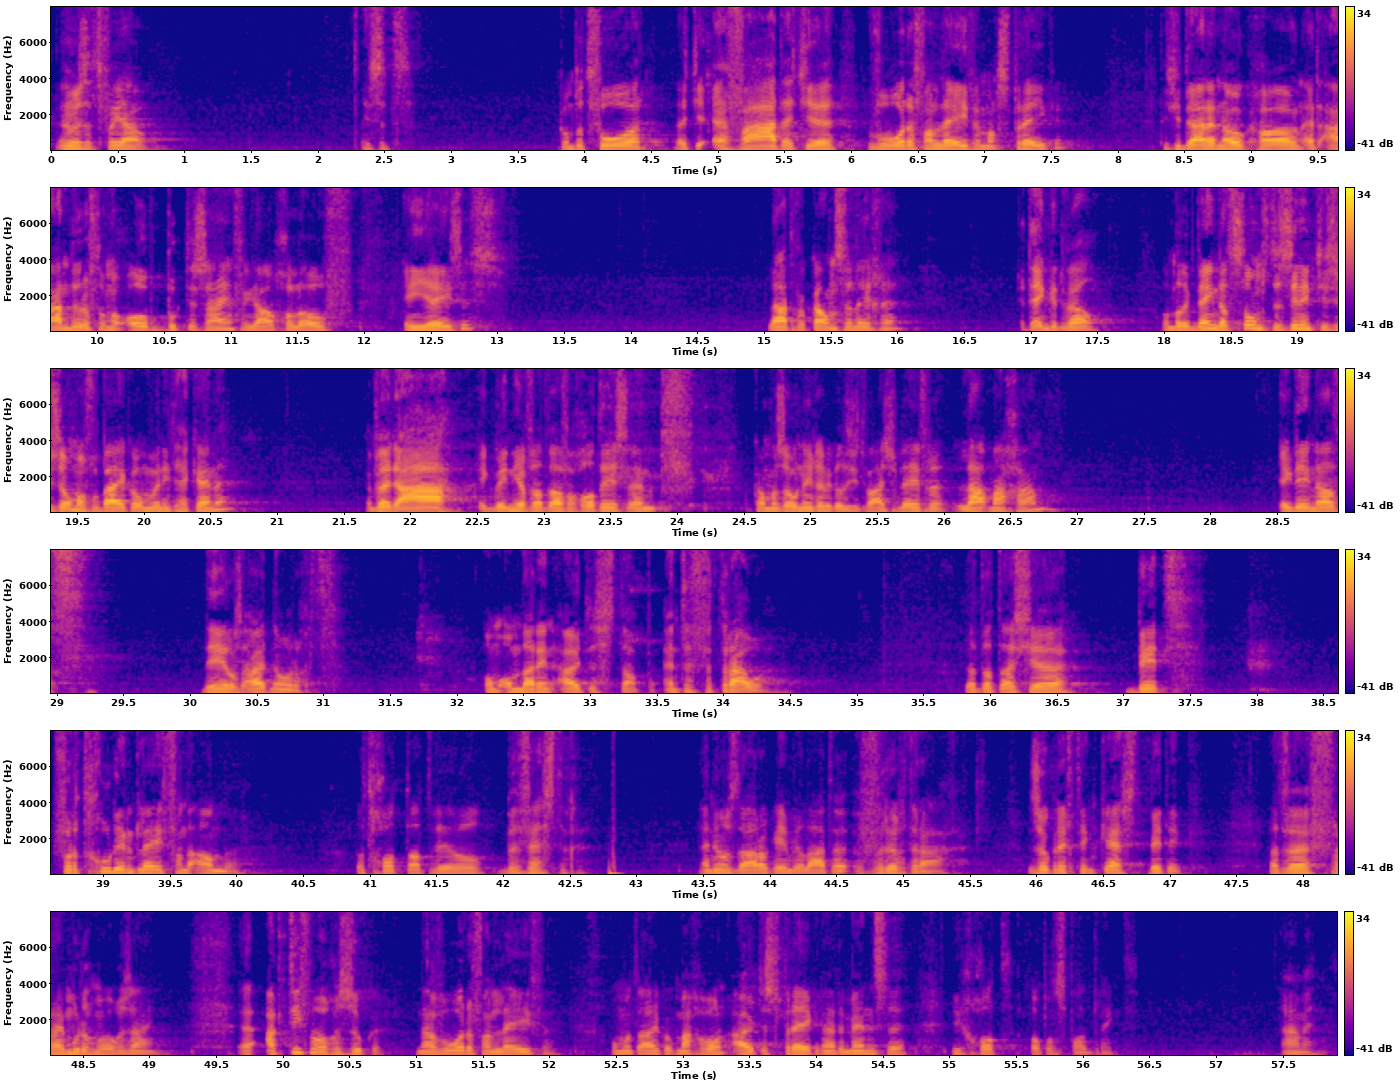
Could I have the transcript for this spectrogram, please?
En hoe is het voor jou? Is het, komt het voor dat je ervaart dat je woorden van leven mag spreken? Dat je daarin ook gewoon het aandurft om een open boek te zijn van jouw geloof in Jezus? Laten we kansen liggen? Ik denk het wel. Omdat ik denk dat soms de zinnetjes die zomaar voorbij komen we niet herkennen. En we ah, ik weet niet of dat wel van God is. En pff, kan me zo'n ingewikkelde situatie leveren. Laat maar gaan. Ik denk dat de Heer ons uitnodigt om, om daarin uit te stappen en te vertrouwen. Dat, dat als je bidt voor het goede in het leven van de ander, dat God dat wil bevestigen. En ons daar ook in wil laten vrucht dragen. Dus ook richting kerst bid ik dat we vrijmoedig mogen zijn. Uh, actief mogen zoeken naar woorden van leven. Om het eigenlijk ook maar gewoon uit te spreken naar de mensen die God op ons pad brengt. Amen.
